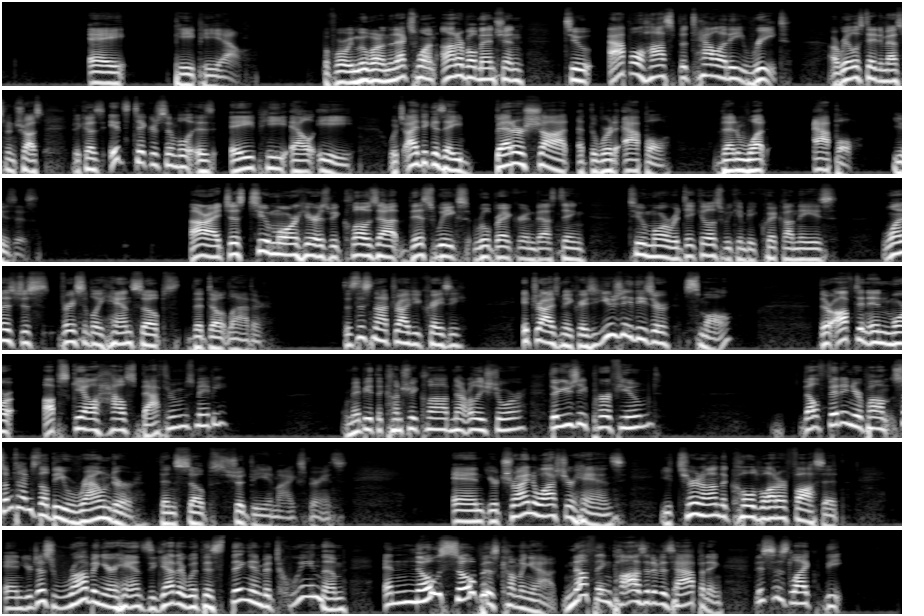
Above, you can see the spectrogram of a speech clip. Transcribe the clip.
APPL. Before we move on to the next one, honorable mention to Apple Hospitality REIT, a real estate investment trust, because its ticker symbol is APLE, which I think is a better shot at the word Apple than what Apple uses. All right, just two more here as we close out this week's Rule Breaker Investing. Two more ridiculous. We can be quick on these. One is just very simply hand soaps that don't lather. Does this not drive you crazy? It drives me crazy. Usually these are small. They're often in more upscale house bathrooms, maybe. Or maybe at the country club, not really sure. They're usually perfumed. They'll fit in your palm. Sometimes they'll be rounder than soaps should be, in my experience. And you're trying to wash your hands. You turn on the cold water faucet, and you're just rubbing your hands together with this thing in between them, and no soap is coming out. Nothing positive is happening. This is like the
